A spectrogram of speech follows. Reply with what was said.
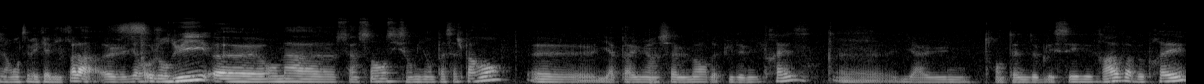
la montée mécanique. Voilà, je veux dire, aujourd'hui, on a 500, 600 millions de passages par an. Il n'y a pas eu un seul mort depuis 2013. Il y a eu une trentaine de blessés graves à peu près.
